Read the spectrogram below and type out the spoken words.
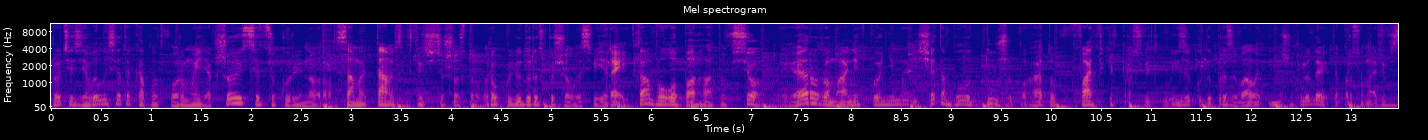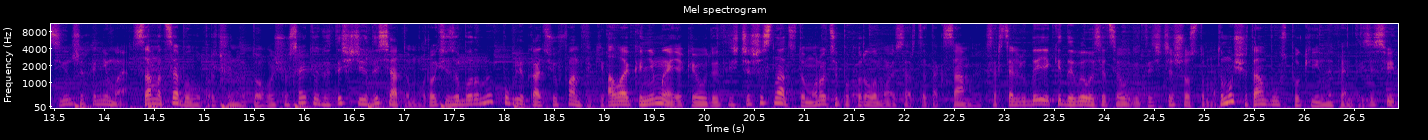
році з'явилася така платформа, як Шоїсе Цукуріноро. Саме там з 2006 року люди розпочали свій рейд. Там було багато всього. Геро романів по аніме, і ще там було дуже багато фанфіків про світ Луїзи, куди призивали інших людей та персонажів з інших аніме. Саме це було причиною того, що сайт у 2010 році заборонив публікацію фанфіків. Але як аніме, яке у 2016 році покорило моє серце так само, як серця людей, які дивилися це у 2006 тому що там був спокійний фентезі світ,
